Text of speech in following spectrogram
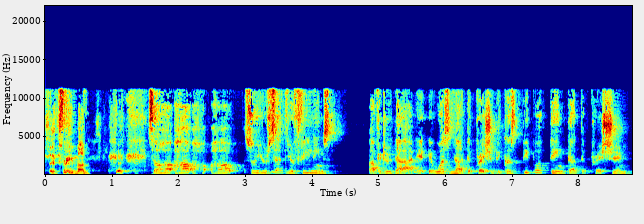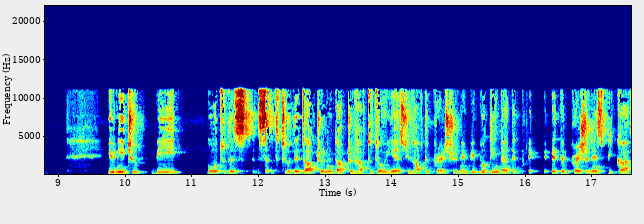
so three months. so how, how how so you said your feelings after that it, it was not depression because people think that depression you need to be go to this to the doctor and the doctor have to tell yes you have depression and people think that the depression is because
